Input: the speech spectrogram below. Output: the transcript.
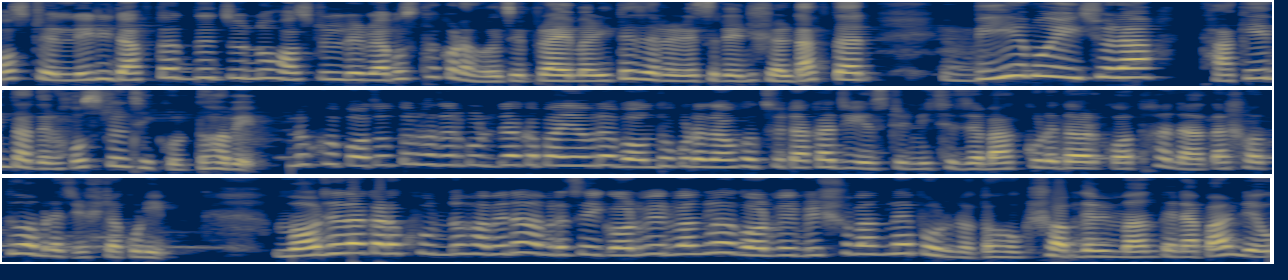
হস্টেল লেডি ডাক্তারদের জন্য হস্টেলের ব্যবস্থা করা হয়েছে। প্রাইমারিতে যারা রেসিডেন্সিয়াল ডাক্তার বিএমও এইচরা থাকেন, তাদের হোস্টেল ঠিক করতে হবে। লক্ষ পঁচাত্তর হাজার কোটি টাকা পাই আমরা, বন্ধ করে দেওয়া হচ্ছে টাকা জিএসটির নিচে যা বাক করে দেওয়ার কথা না, তা সত্ত্বেও আমরা চেষ্টা করি। মর্যাদা কারও ক্ষুণ্ণ হবে না, আমরা সেই গর্বের বাংলা, গর্বের বিশ্ব বাংলায় পরিণত হোক। সব দাবি মানতে না পারলেও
